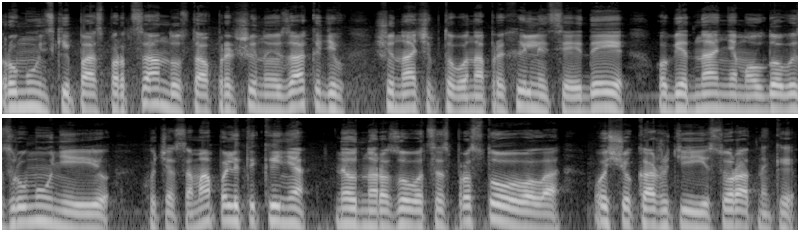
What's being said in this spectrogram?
Румунський паспорт Санду став причиною закидів, що, начебто, вона прихильниця ідеї об'єднання Молдови з Румунією. Хоча сама політикиня неодноразово це спростовувала. Ось що кажуть її соратники.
